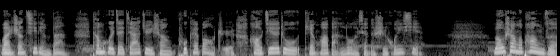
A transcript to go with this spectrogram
晚上七点半，他们会在家具上铺开报纸，好接住天花板落下的石灰屑。楼上的胖子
